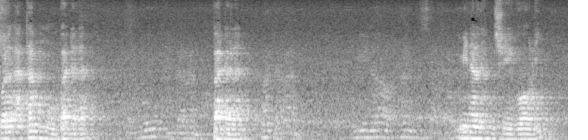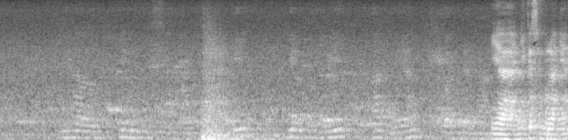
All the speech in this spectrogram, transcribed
wal atammu badalan. Badalan. Minal insyighali Ya, ini kesimpulannya.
